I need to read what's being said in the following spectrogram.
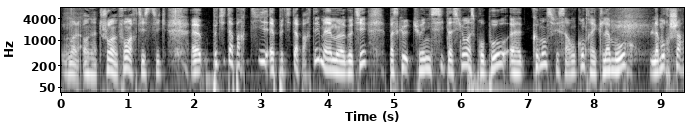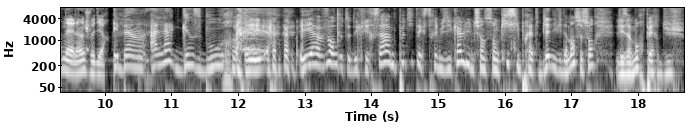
Voilà, on a toujours un fond artistique. Petit, aparté, petit aparté même, euh, Gauthier, parce que tu as une citation à ce propos. Euh, comment se fait sa rencontre avec l'amour L'amour charnel, hein, je veux dire? Eh ben, à la Gainsbourg, et, et avant de te décrire ça, un petit extrait musical d'une chanson qui s'y prête, bien évidemment, ce sont Les Amours perdus.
